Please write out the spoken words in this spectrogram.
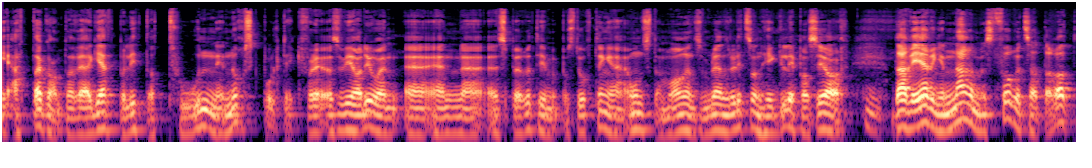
i etterkant har reagert på litt av tonen i norsk politikk. For det, altså, Vi hadde jo en, en, en, spørretime på Stortinget onsdag morgen som ble en litt sånn hyggelig passiar, mm. der regjeringen nærmest forutsetter at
